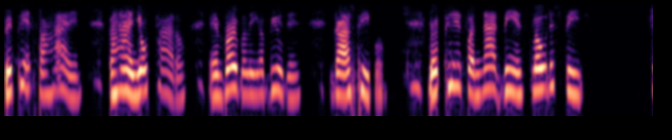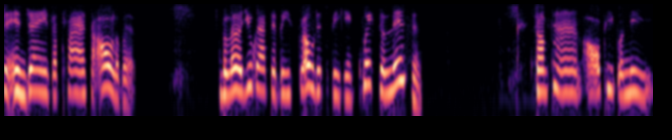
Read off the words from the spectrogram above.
Repent for hiding behind your title and verbally abusing God's people. Repent for not being slow to speak. And James applies to all of us. Beloved, you got to be slow to speak and quick to listen. Sometimes all people need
